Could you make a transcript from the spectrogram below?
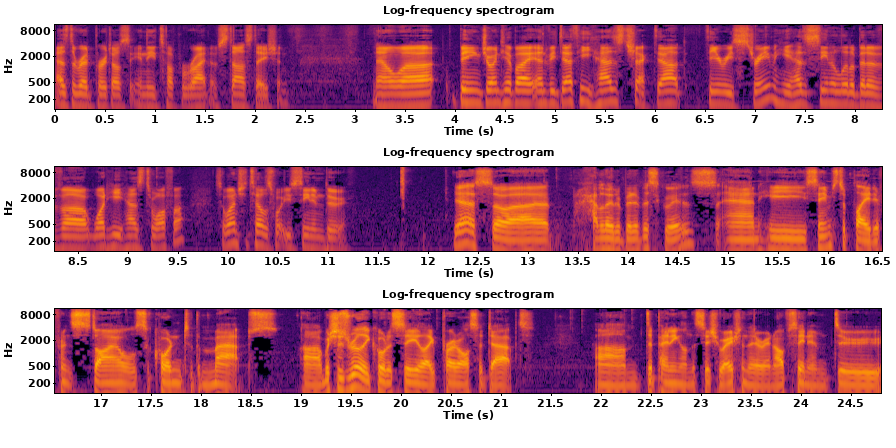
as the Red Protoss in the top right of Star Station. Now, uh, being joined here by Envy Death, he has checked out Theory's stream. He has seen a little bit of uh, what he has to offer. So why don't you tell us what you've seen him do? Yeah, so uh, had a little bit of a squiz, and he seems to play different styles according to the maps, uh, which is really cool to see. Like Protoss adapt um, depending on the situation they're in. I've seen him do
